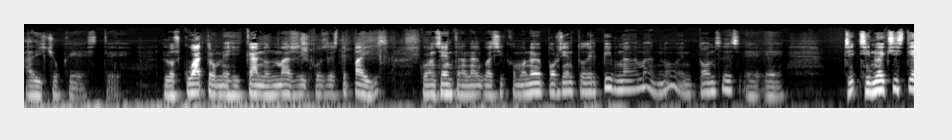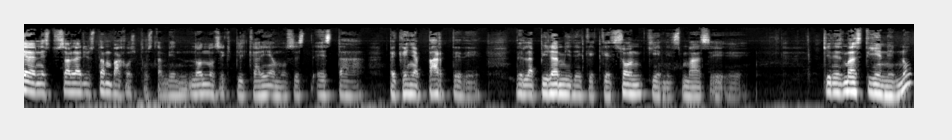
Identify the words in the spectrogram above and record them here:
ha, dicho que este, los cuatro mexicanos más ricos de este país concentran algo así como 9% del PIB nada más, ¿no? Entonces, eh, eh, si, no existieran estos salarios tan bajos, pues también no nos explicaríamos esta pequeña parte de, de la pirámide que, que son quienes más eh, quienes más tienen, ¿no?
